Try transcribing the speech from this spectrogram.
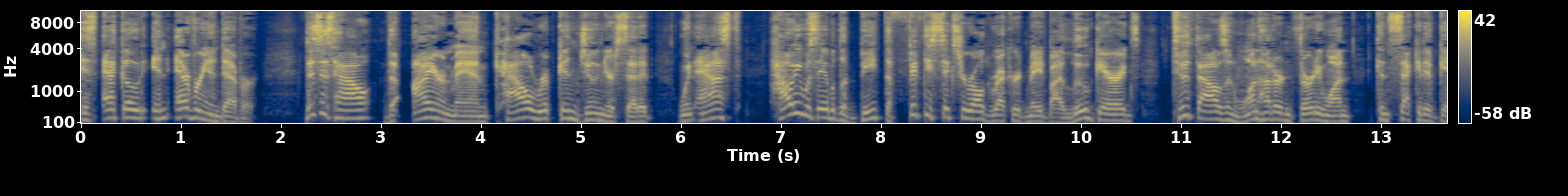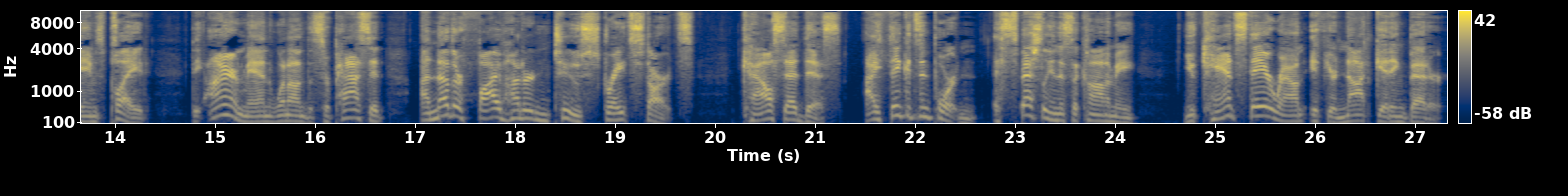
is echoed in every endeavor. This is how the Iron Man Cal Ripken Jr. said it when asked how he was able to beat the 56-year-old record made by Lou Gehrig's 2,131 consecutive games played. The Iron Man went on to surpass it another 502 straight starts. Cal said this, I think it's important, especially in this economy. You can't stay around if you're not getting better.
